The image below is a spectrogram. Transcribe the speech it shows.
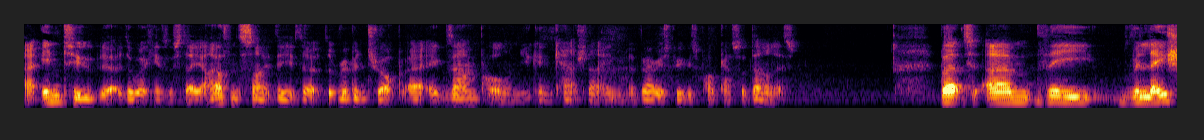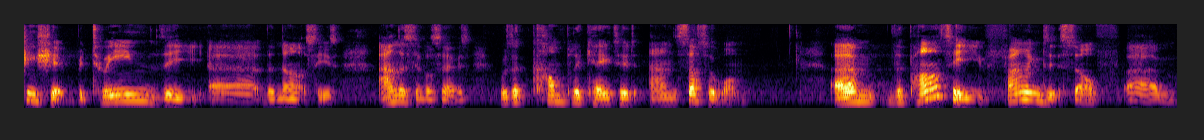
uh, into the, the workings of state. I often cite the, the, the Ribbentrop uh, example, and you can catch that in various previous podcasts I've done on this. But um, the relationship between the uh, the Nazis and the civil service was a complicated and subtle one. Um, the party found itself um,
